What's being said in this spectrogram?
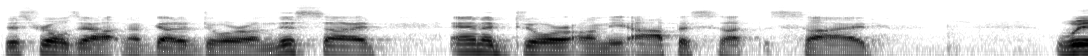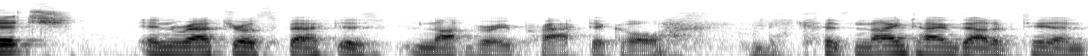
This rolls out and I've got a door on this side and a door on the opposite side, which in retrospect is not very practical because nine times out of 10,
